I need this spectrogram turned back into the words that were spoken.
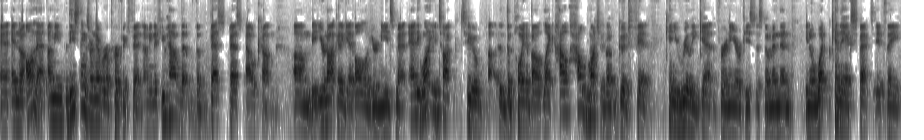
And, and, on that, I mean, these things are never a perfect fit. I mean, if you have the, the best, best outcome, um, you're not going to get all of your needs met. Andy, why don't you talk to uh, the point about like how, how much of a good fit can you really get for an ERP system? And then, you know, what can they expect if they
